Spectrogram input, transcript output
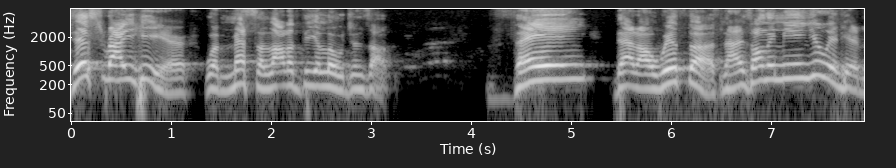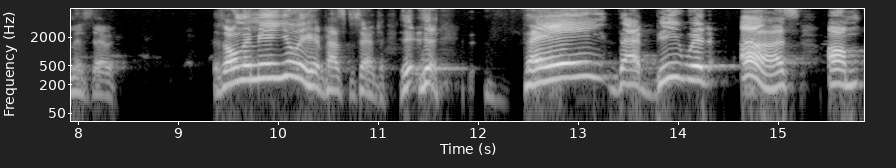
this right here will mess a lot of theologians up. They that are with us. Now, it's only me and you in here, Mr. It's only me and you in here, Pastor Sandra. They that be with us um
